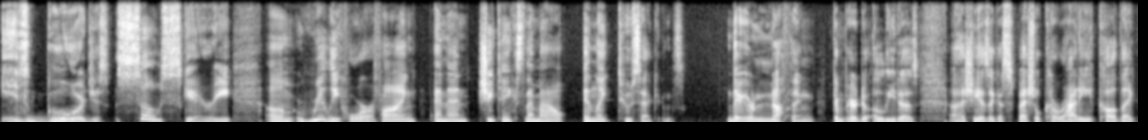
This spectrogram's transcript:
is gorgeous, so scary, um, really horrifying, and then she takes them out in like two seconds. They are nothing compared to Alita's. Uh, she has like a special karate called like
